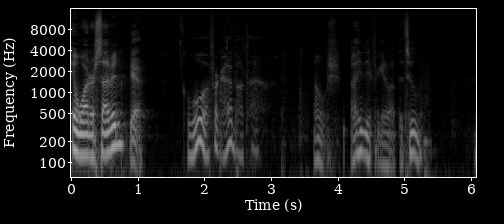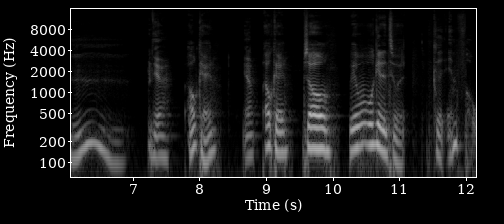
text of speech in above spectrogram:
in Water Seven. Yeah. Ooh, I forgot about that. Oh, sh- I did forget about the two. Mm. Yeah. Okay. Yeah. Okay. So we- we'll, we'll get into it. Good info.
